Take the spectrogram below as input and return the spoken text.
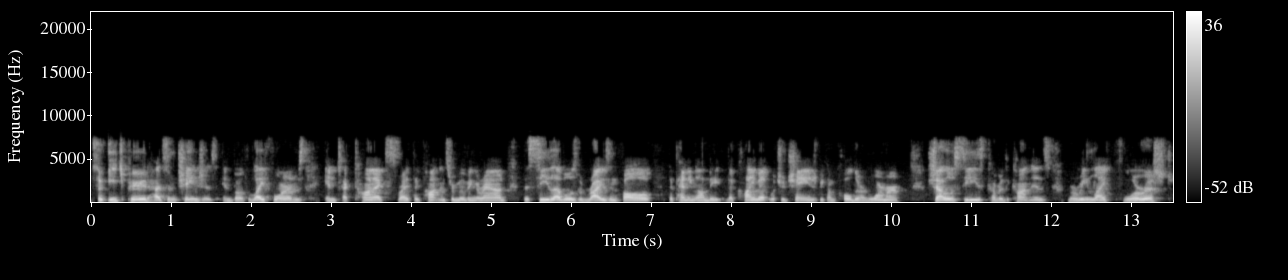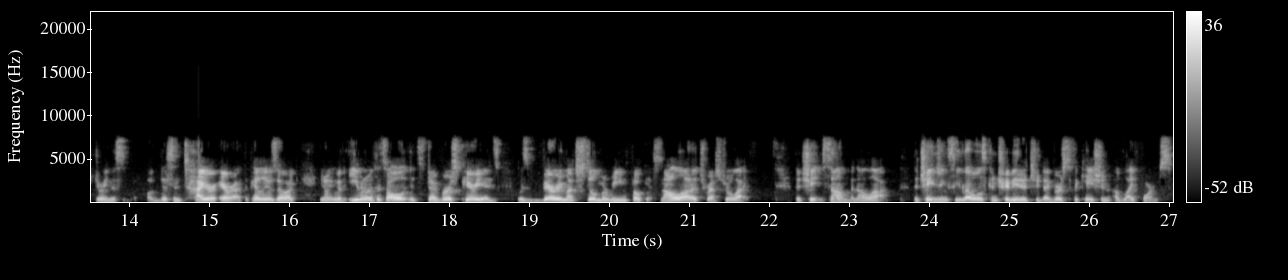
so each period had some changes in both life forms, in tectonics, right? The continents were moving around, the sea levels would rise and fall depending on the, the climate, which would change, become colder and warmer. Shallow seas covered the continents. Marine life flourished during this this entire era. The Paleozoic, you know, with, even with its all its diverse periods, was very much still marine focused. Not a lot of terrestrial life. The cha- some, but not a lot. The changing sea levels contributed to diversification of life forms.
